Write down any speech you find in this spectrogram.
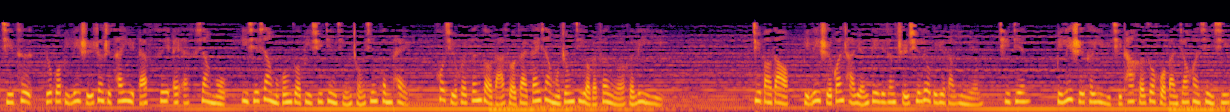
其次，如果比利时正式参与 FCAS 项目，一些项目工作必须进行重新分配，或许会分走达索在该项目中既有的份额和利益。据报道，比利时观察员队列将持续六个月到一年，期间。比利时可以与其他合作伙伴交换信息，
